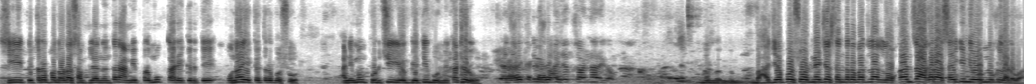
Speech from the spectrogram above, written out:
ही पितृपंधरवडा संपल्यानंतर आम्ही प्रमुख कार्यकर्ते पुन्हा एकत्र बसू आणि मग पुढची योग्य ती भूमिका ठरवू. भाजप भाजप सोडण्याच्या संदर्भातला लोकांचा आग्रह असा आहे की निवडणूक लढवा.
